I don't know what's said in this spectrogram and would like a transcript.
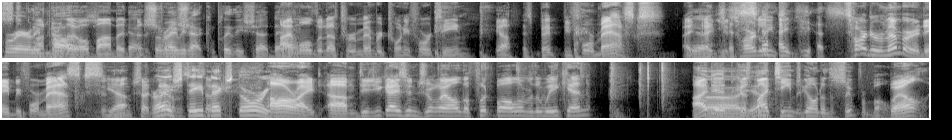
Temporarily under paused. the Obama Yeah, administration. so maybe not completely shut down. I'm old enough to remember 2014. Yeah. It's be- before masks. I, Yeah. I, it's hardly. yes. It's hard to remember a day before masks and Yeah. shutdowns. Right, Steve. stuff. Next story. All right. Um, did you guys enjoy all the football over the weekend? I did Uh, because yeah. my team's going to the Super Bowl. Well,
